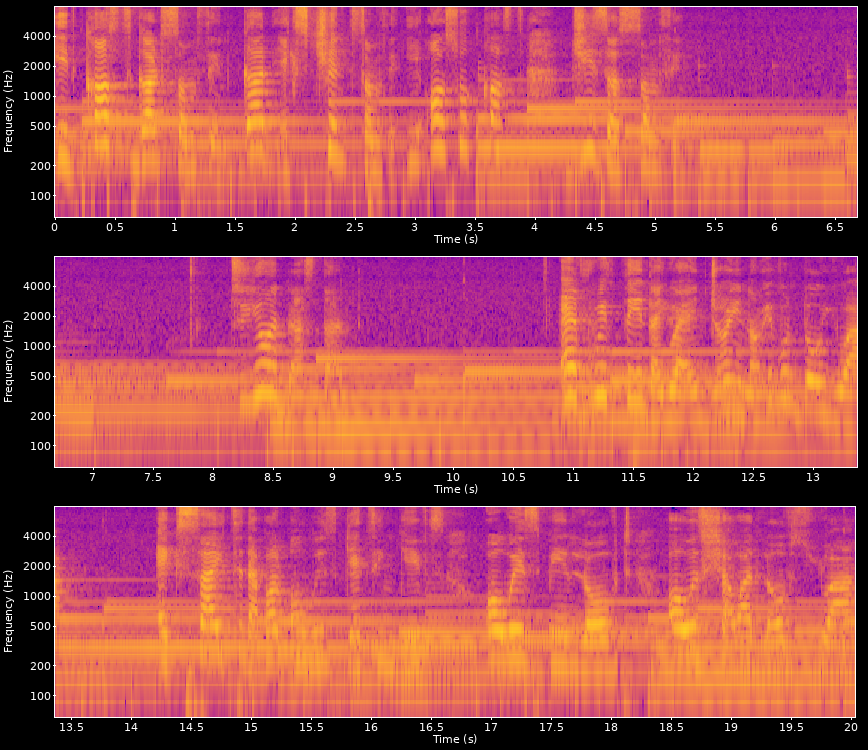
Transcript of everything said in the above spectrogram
it cost God something. God exchanged something. He also cost Jesus something. Do you understand? Everything that you are enjoying now, even though you are excited about always getting gifts, always being loved, always showered loves, you are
